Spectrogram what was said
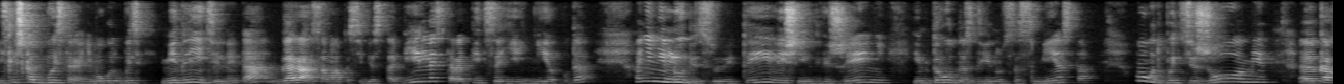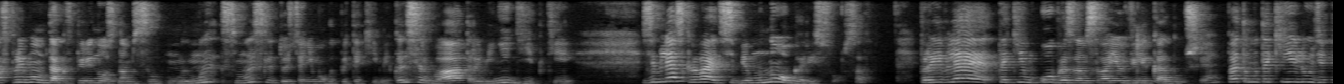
не слишком быстрые они могут быть медлительные да? гора сама по себе стабильность торопиться ей некуда. Они не любят суеты лишних движений им трудно сдвинуться с места. Могут быть тяжелыми э, как в прямом так и в переносном смысле то есть они могут быть такими консерваторами не гибкие земля скрывает в себе много ресурсов проявляя таким образом свое великодушие поэтому такие люди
